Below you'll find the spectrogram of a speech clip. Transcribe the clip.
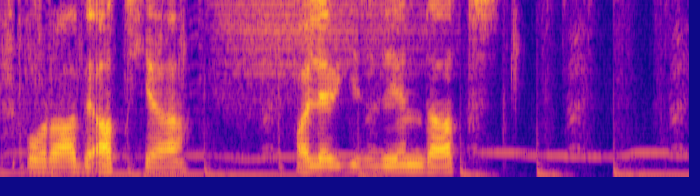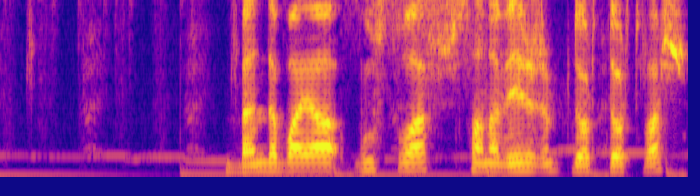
Şu Bora abi at ya. Alev gizleyeni de at. Bende bayağı boost var. Sana veririm. 4-4 var.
